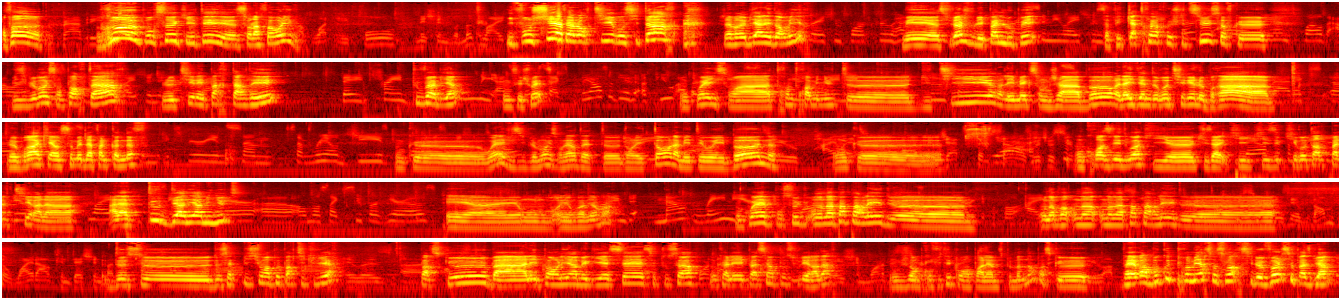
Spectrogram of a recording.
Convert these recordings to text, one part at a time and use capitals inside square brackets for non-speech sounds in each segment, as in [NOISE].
Enfin, re pour ceux qui étaient euh, sur la foire au livre. Ils font chier à faire leur tir aussi tard. [LAUGHS] J'aimerais bien aller dormir. Mais euh, celui-là, je voulais pas le louper. Ça fait 4 heures que je suis dessus, sauf que visiblement, ils sont pas en retard. Le tir est pas retardé. Tout va bien, donc c'est chouette. Donc ouais, ils sont à 33 minutes euh, du tir. Les mecs sont déjà à bord. Et là, ils viennent de retirer le bras, le bras qui est au sommet de la Falcon 9. Donc euh, ouais, visiblement, ils ont l'air d'être euh, dans les temps. La météo est bonne. Donc euh, on croise les doigts qu'ils euh, qu'ils- qu'ils- qu'ils retardent pas le tir à la, à la toute dernière minute. Et, euh, on, et on va bien voir. Donc ouais, pour ceux qui- on en a pas parlé de... euh, on, a, on, a- a pas parlé de... euh, de, ce, de cette mission un peu particulière. Parce que, bah, elle est pas en lien avec l'ISS et tout ça. Donc elle est passée un peu sous les radars. Donc je vais en profiter pour en parler un petit peu maintenant parce que va y avoir beaucoup de premières ce soir si le vol se passe bien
